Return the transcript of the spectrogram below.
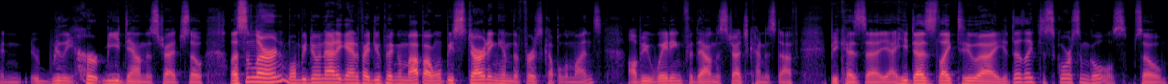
and it really hurt me down the stretch. So lesson learned. Won't be doing that again if I do pick him up. I won't be starting him the first couple of months. I'll be waiting for down the stretch kind of stuff because uh, yeah, he does like to uh, he does like to score some goals. So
